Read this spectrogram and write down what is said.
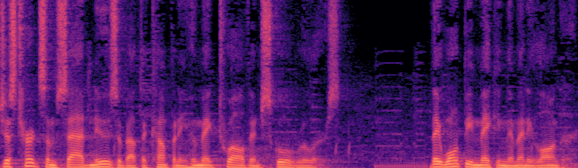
Just heard some sad news about the company who make 12 inch school rulers. They won't be making them any longer.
